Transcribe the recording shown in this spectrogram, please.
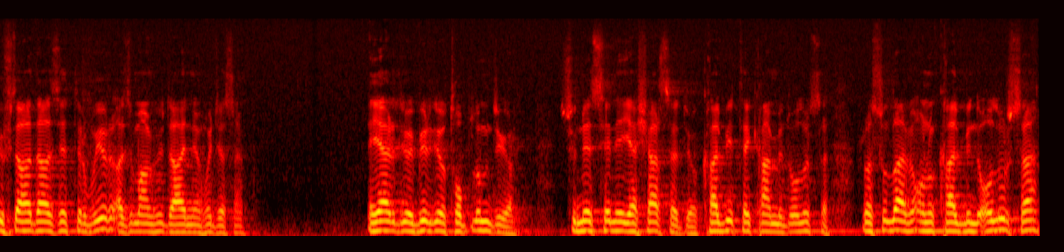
Üftâda Hazretleri buyur Aziz Mahmud Hüdayi'nin hocası. Eğer diyor bir diyor toplum diyor sünnet seni yaşarsa diyor, kalbi tekamülde olursa, Resulullah ve onun kalbinde olursa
